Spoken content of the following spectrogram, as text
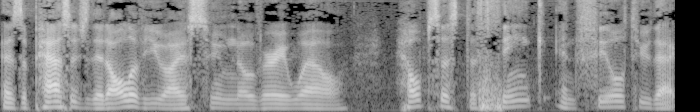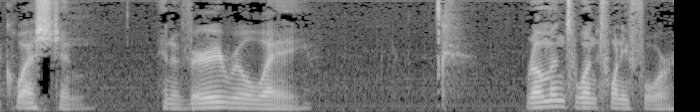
as a passage that all of you, I assume, know very well, helps us to think and feel through that question in a very real way. Romans 124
